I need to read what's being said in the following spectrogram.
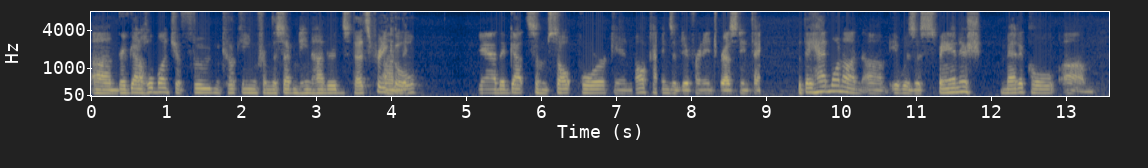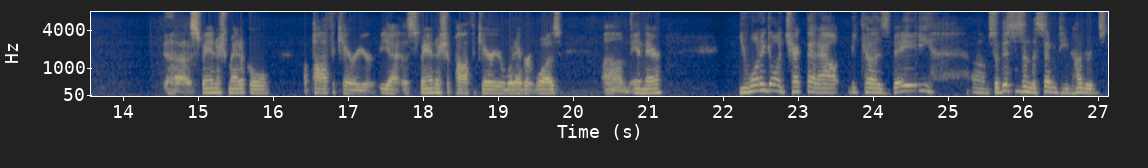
Um, they've got a whole bunch of food and cooking from the 1700s. That's pretty um, cool. They, yeah, they've got some salt pork and all kinds of different interesting things. But they had one on. Um, it was a Spanish medical, um, uh, Spanish medical apothecary, or yeah, a Spanish apothecary or whatever it was um, in there. You want to go and check that out because they. Um, so this is in the 1700s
